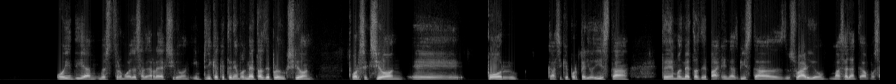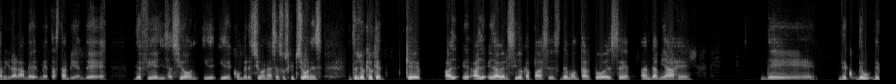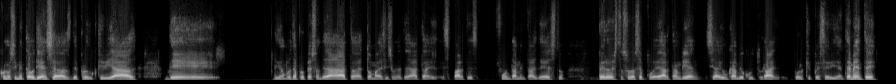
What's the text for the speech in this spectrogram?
hoy en día nuestro modelo de sala de redacción implica que tenemos metas de producción por sección, eh, por casi que por periodista, tenemos metas de páginas vistas, de usuario, más adelante vamos a migrar a metas también de, de fidelización y de, de, conversión hacia suscripciones. Entonces yo creo que, que al, el haber sido capaces de montar todo ese andamiaje de, de, conocimiento de audiencias, de productividad, de, digamos, de apropiación de la data, de toma de decisiones de data, es, es parte fundamental de esto, pero esto solo se puede dar también si hay un cambio cultural, porque pues evidentemente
